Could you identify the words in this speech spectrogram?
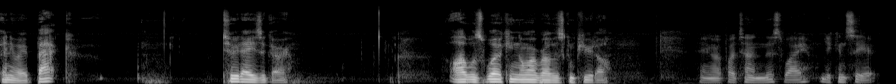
anyway, back two days ago, I was working on my brother's computer. And if I turn this way, you can see it.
